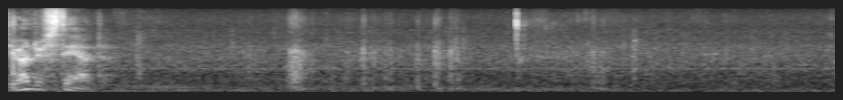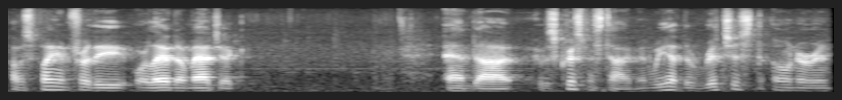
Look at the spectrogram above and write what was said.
Do you understand? I was playing for the Orlando Magic and uh, it was Christmas time, and we had the richest owner in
